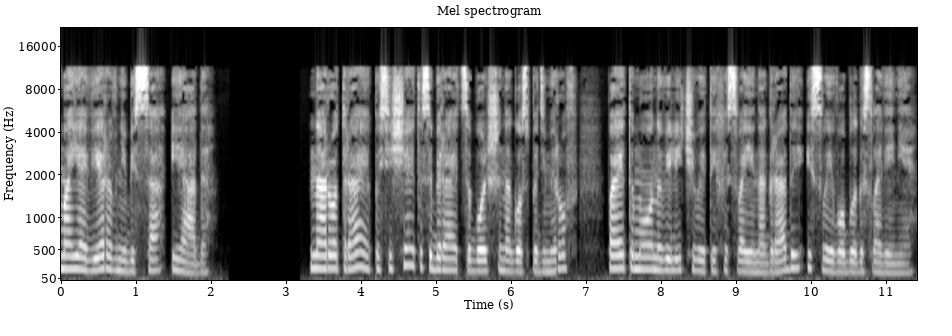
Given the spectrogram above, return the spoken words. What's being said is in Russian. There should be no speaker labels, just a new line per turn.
моя вера в небеса и ада. Народ рая посещает и собирается больше на Господе миров, поэтому он увеличивает их и своей награды и своего благословения.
